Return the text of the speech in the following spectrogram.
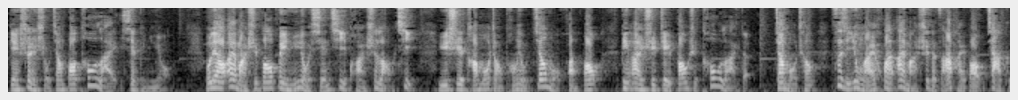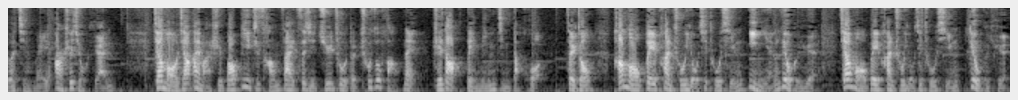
便顺手将包偷来献给女友。不料爱马仕包被女友嫌弃款式老气，于是唐某找朋友江某换包，并暗示这包是偷来的。江某称自己用来换爱马仕的杂牌包，价格仅为二十九元。江某将爱马仕包一直藏在自己居住的出租房内，直到被民警打获。最终，唐某被判处有期徒刑一年六个月，江某被判处有期徒刑六个月。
